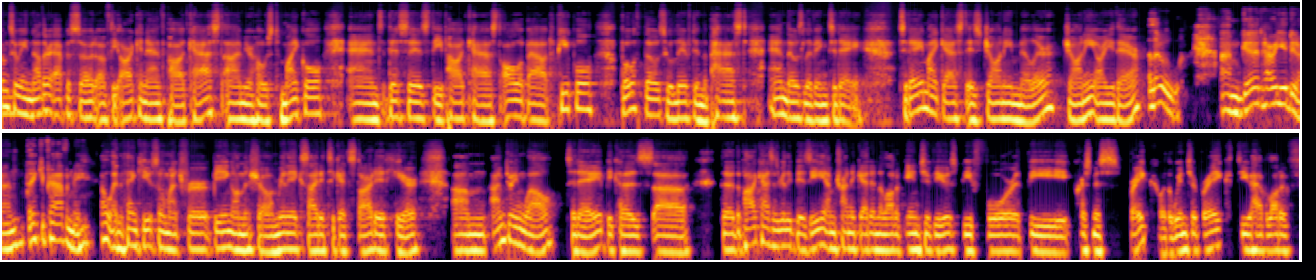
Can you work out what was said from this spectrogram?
Welcome to another episode of the Arch and Anth podcast. I'm your host, Michael, and this is the podcast all about people, both those who lived in the past and those living today. Today, my guest is Johnny Miller. Johnny, are you there? Hello. I'm good. How are you doing? Thank you for having me. Oh, and thank you so much for being on the show. I'm really excited to get started here. Um, I'm doing well today because uh, the the podcast is really busy. I'm trying to get in a lot of interviews before the Christmas break or the winter break. Do you have a lot of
